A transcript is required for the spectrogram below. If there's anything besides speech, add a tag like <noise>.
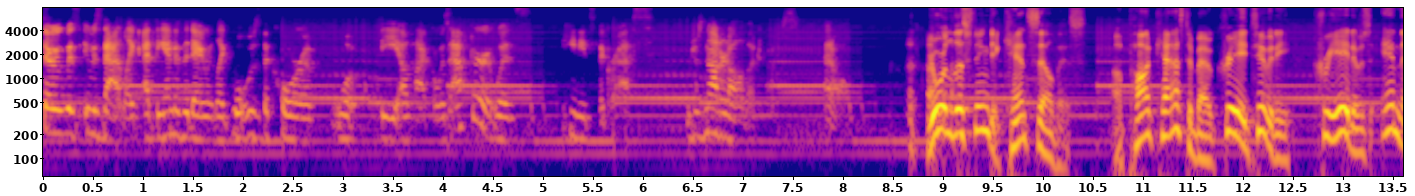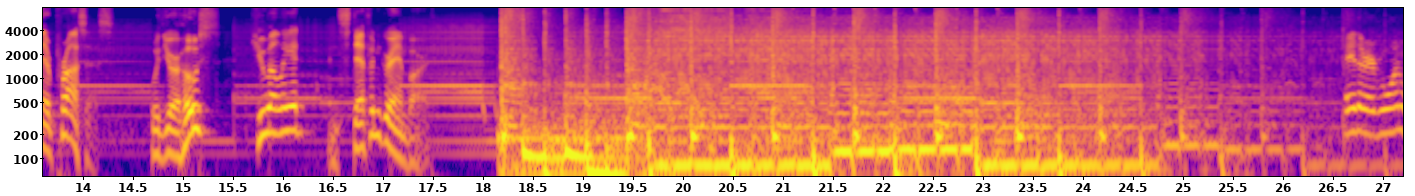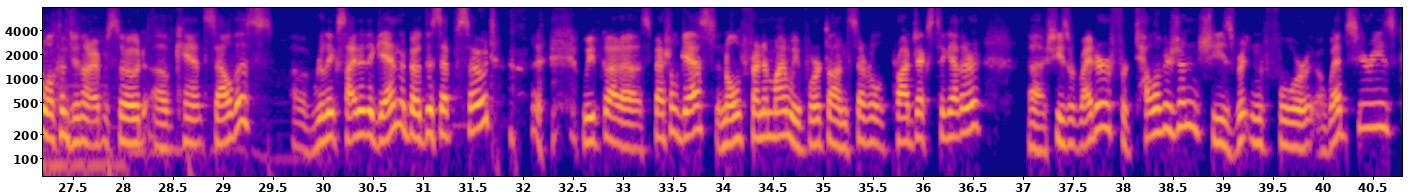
so it was it was that like at the end of the day, it was like what was the core of what the alpaca was after? It was he needs the grass, which was not at all about drugs at all. <laughs> You're listening to Can't Sell This, a podcast about creativity, creatives, and their process, with your hosts, Hugh Elliott and Stefan Grambart. Hey there, everyone. Welcome to another episode of Can't Sell This. Uh, really excited again about this episode. <laughs> We've got a special guest, an old friend of mine. We've worked on several projects together. Uh, she's a writer for television, she's written for a web series.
